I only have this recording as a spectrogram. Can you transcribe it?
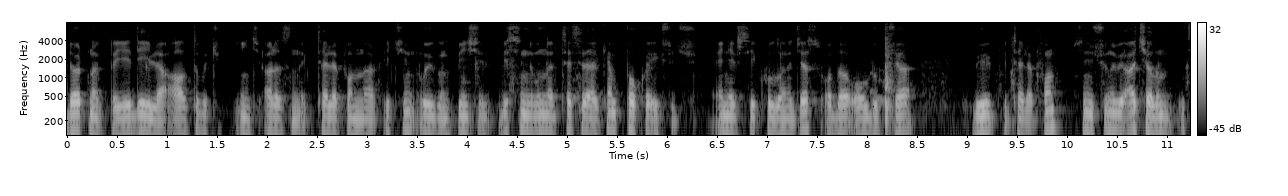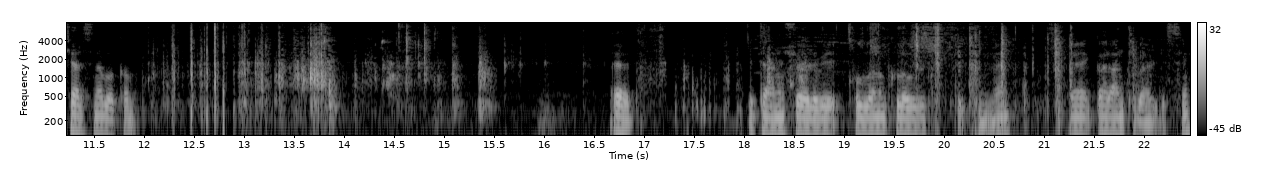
4.7 ile 6.5 inç arasındaki telefonlar için uygun. Biz şimdi bunları test ederken Poco X3 NFC kullanacağız. O da oldukça büyük bir telefon. Şimdi şunu bir açalım. içerisine bakalım. Evet. Bir tane şöyle bir kullanım kılavuzu çıktı içinden. Ve garanti belgesi.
